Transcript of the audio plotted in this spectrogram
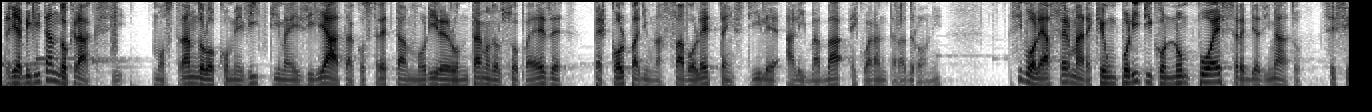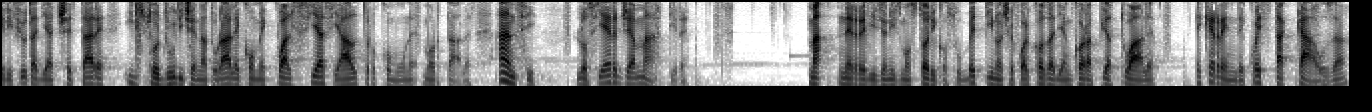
Riabilitando Craxi, mostrandolo come vittima esiliata costretta a morire lontano dal suo paese per colpa di una favoletta in stile Alibaba e 40 ladroni, si vuole affermare che un politico non può essere biasimato se si rifiuta di accettare il suo giudice naturale come qualsiasi altro comune mortale. Anzi, lo si erge a martire. Ma nel revisionismo storico su Bettino c'è qualcosa di ancora più attuale e che rende questa causa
